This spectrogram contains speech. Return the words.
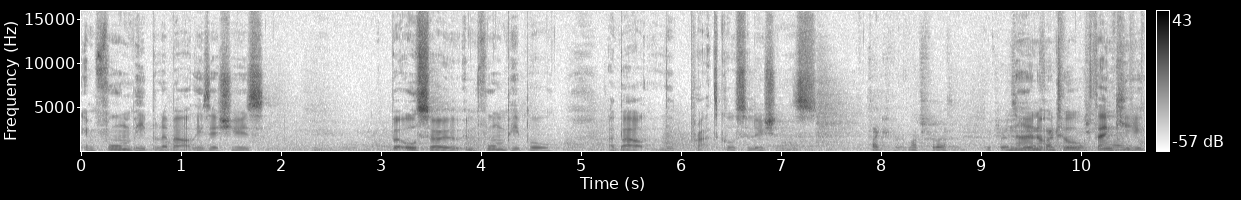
inform people about these issues, but also inform people about the practical solutions. Thank you very much for that. No, not Thank at all. Thank you.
